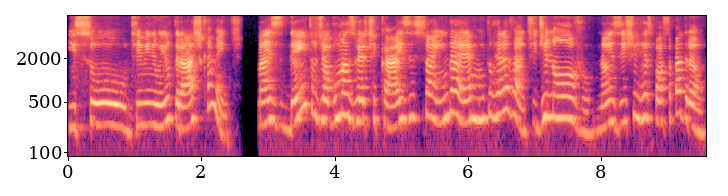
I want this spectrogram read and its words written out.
isso diminuiu drasticamente. Mas dentro de algumas verticais, isso ainda é muito relevante. De novo, não existe resposta padrão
